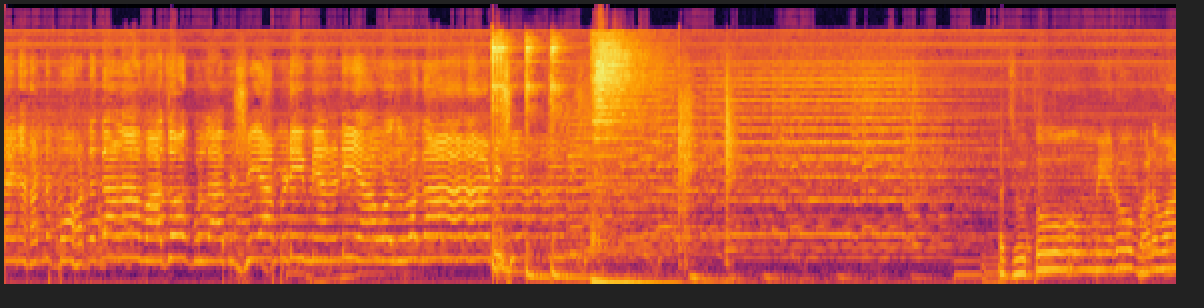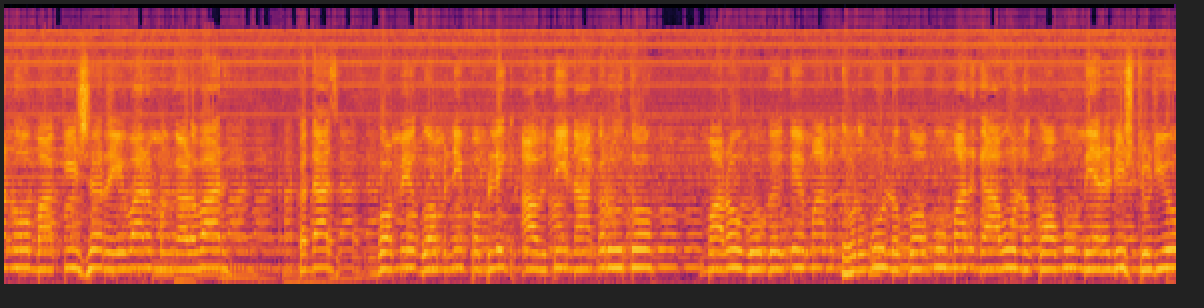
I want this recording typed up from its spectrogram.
તણ હટ પોહટ દાણા વાજો ગુલાબસી આપણી મેરડી આવજ વગાડશે હજુ તો મેરો ભરવાનો બાકી છે, રવિવાર, મંગળવાર. કદાચ ગોમે ગોમની પબ્લિક આવતી ના કરું તો મારો ગોગ કે ધૂણવું ધોળવું કોમું માર ગાવું નકોમું મેરડી સ્ટુડિયો.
